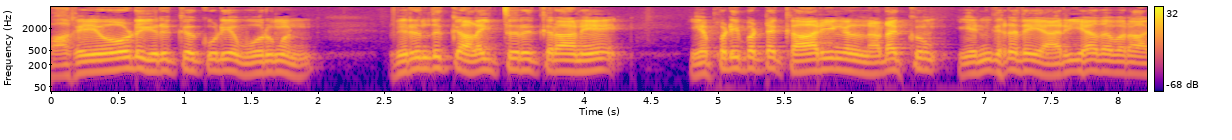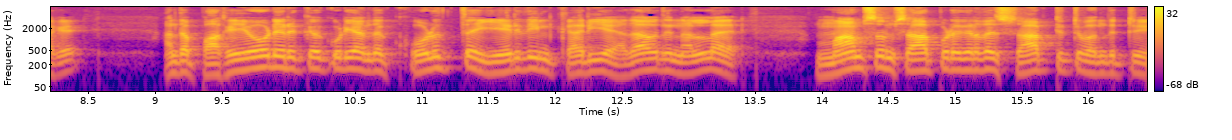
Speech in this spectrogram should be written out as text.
பகையோடு இருக்கக்கூடிய ஒருவன் விருந்துக்கு அழைத்திருக்கிறானே எப்படிப்பட்ட காரியங்கள் நடக்கும் என்கிறதை அறியாதவராக அந்த பகையோடு இருக்கக்கூடிய அந்த கொளுத்த எருதின் கரியை அதாவது நல்ல மாம்சம் சாப்பிடுகிறத சாப்பிட்டுட்டு வந்துட்டு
